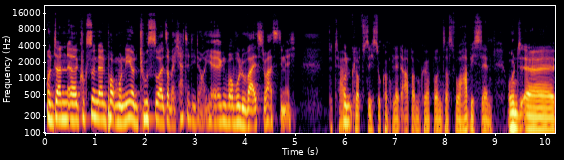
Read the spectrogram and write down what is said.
Und dann äh, guckst du in dein Portemonnaie und tust so, als ob ich hatte die doch hier irgendwo, wo du weißt, du hast die nicht. Total. Und- du klopfst dich so komplett ab am Körper und sagst, wo hab ich's denn? Und äh,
